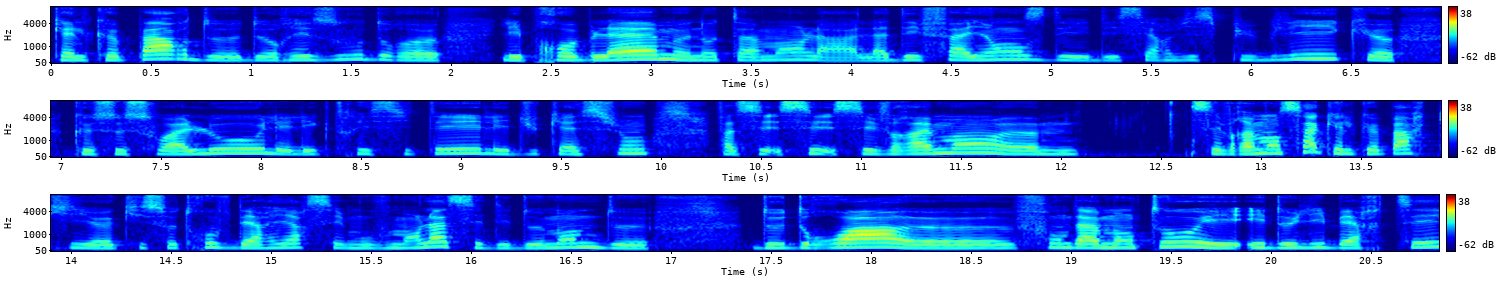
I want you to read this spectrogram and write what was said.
quelque part, de, résoudre euh, les problèmes, notamment la, défaillance des, services publics, que ce soit l'eau, l'électricité, l'éducation. Enfin, c'est vraiment c'est vraiment ça, quelque part, qui, euh, qui, se trouve derrière ces mouvements-là. C'est des demandes de, de droits euh, fondamentaux et, de libertés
